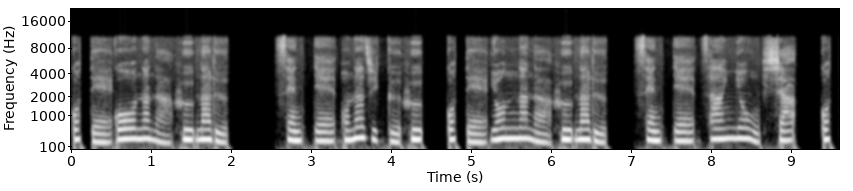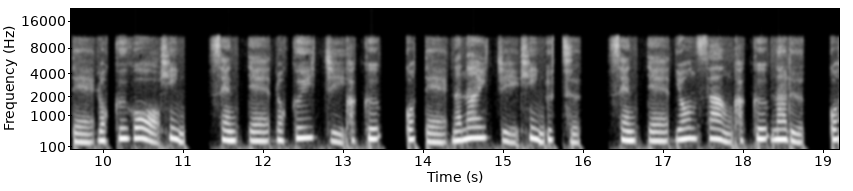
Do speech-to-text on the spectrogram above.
後手5七歩成、先手同じく歩、後手4七歩成、先手3四飛車、後手6五金、先手6一角、後手7一金打つ、先手4三角成、後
